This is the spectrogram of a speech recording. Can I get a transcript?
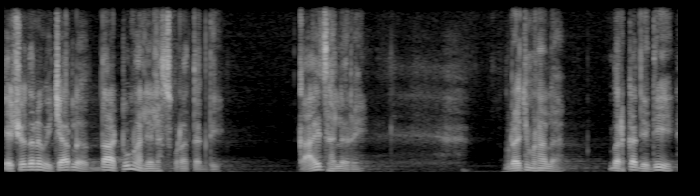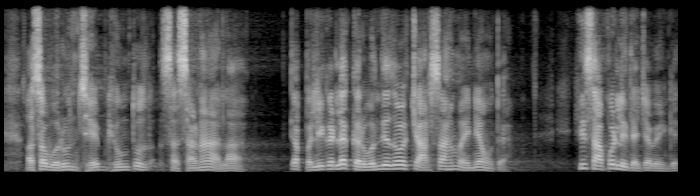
यशोदनं विचारलं दाटून आलेल्या स्वरात अगदी. काय झालं रे? ब्रज म्हणाला बरं का दिदी असा वरून झेप घेऊन तो ससाणा आला. त्या पलीकडल्या करवंदीजवळ चार सहा महिन्या होत्या. ही सापडली त्याच्या व्यंगेत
